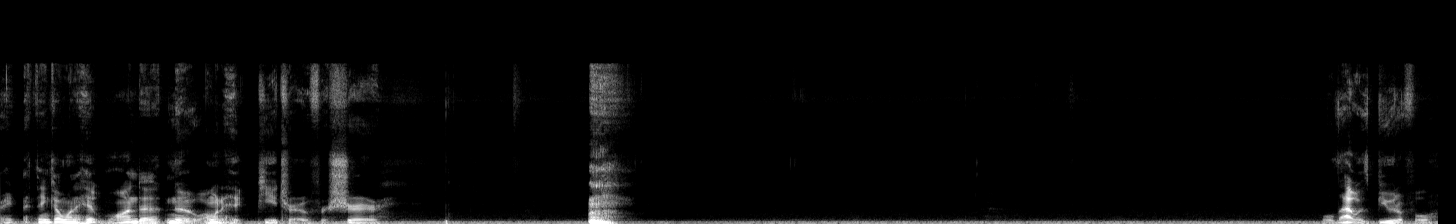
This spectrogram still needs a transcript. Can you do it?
right, I think I want to hit Wanda. No, I want to hit Pietro for sure. That was beautiful.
